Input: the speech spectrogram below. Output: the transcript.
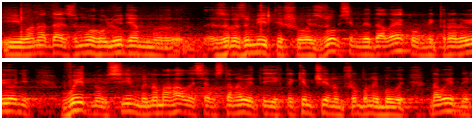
і вона дасть змогу людям е, зрозуміти, що ось зовсім недалеко, в мікрорайоні, видно всім. Ми намагалися встановити їх таким чином, щоб вони були на видних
